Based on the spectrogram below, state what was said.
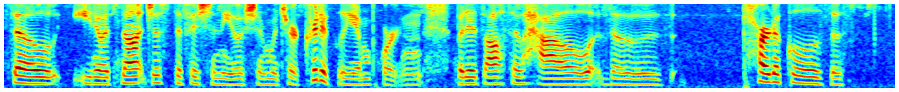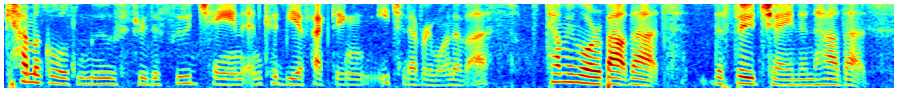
So you know, it's not just the fish in the ocean, which are critically important, but it's also how those particles, those chemicals move through the food chain and could be affecting each and every one of us. Tell me more about that, the food chain and how that's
